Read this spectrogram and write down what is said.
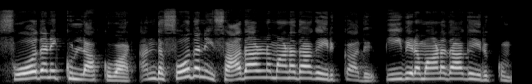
சோதனைக்குள்ளாக்குவார். அந்த சோதனை சாதாரணமானதாக இருக்காது. தீவிரமானதாக இருக்கும்.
